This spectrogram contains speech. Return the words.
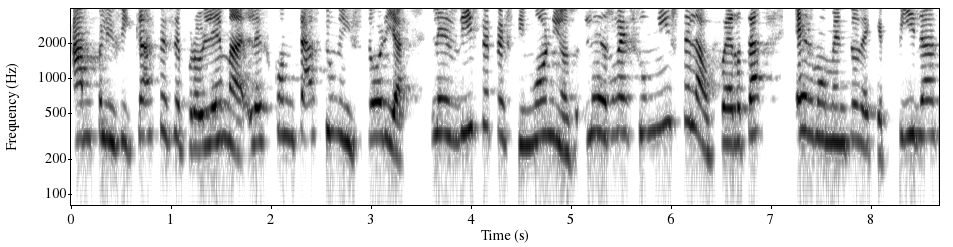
amplificaste ese problema, les contaste una historia, les diste testimonios, les resumiste la oferta. Es momento de que pidas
